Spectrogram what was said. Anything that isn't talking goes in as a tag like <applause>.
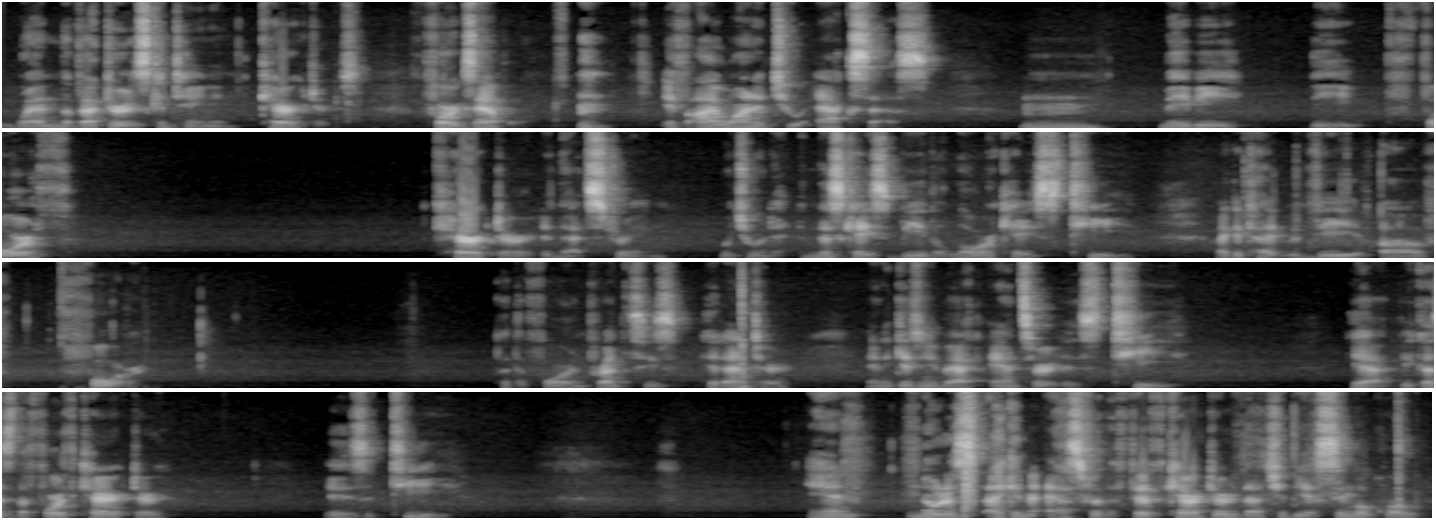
when the vector is containing characters. For example, <clears throat> if I wanted to access mm, maybe the fourth character in that string, which would in this case be the lowercase t, I could type v of 4 put the 4 in parentheses, hit enter, and it gives me back answer is T. Yeah, because the fourth character is T. And notice I can ask for the fifth character. That should be a single quote,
